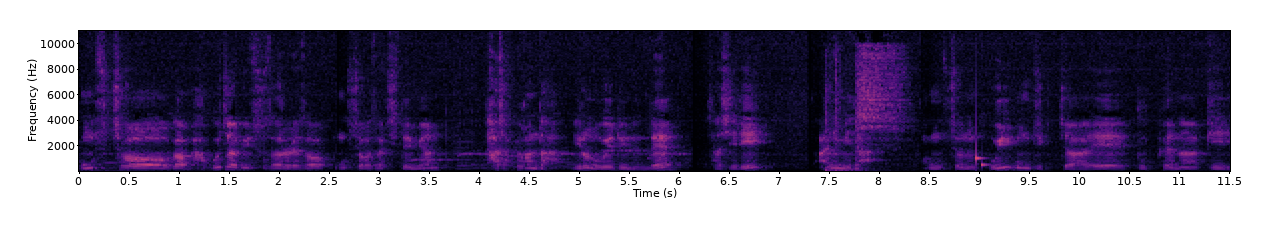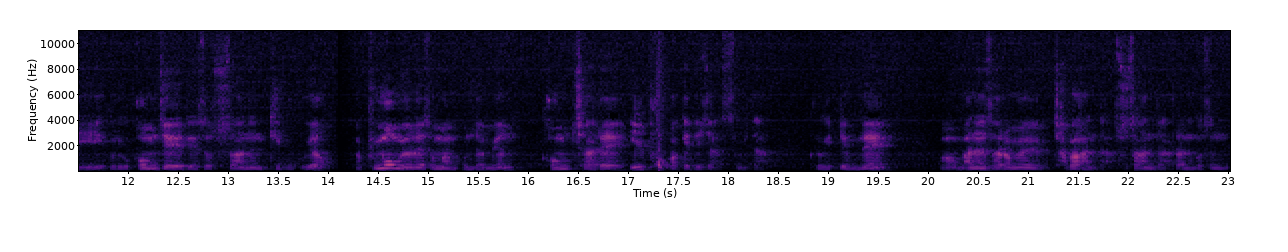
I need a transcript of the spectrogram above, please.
공수처가 마구잡이 수사를 해서 공수처가 설치되면 다 잡혀간다 이런 오해도 있는데 사실이 아닙니다. 공수처는 고위공직자의 부패나 비리 그리고 범죄에 대해서 수사하는 기구고요. 규모 면에서만 본다면 검찰의 1%밖에 되지 않습니다. 그렇기 때문에 어, 많은 사람을 잡아간다, 수사한다 라는 것은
